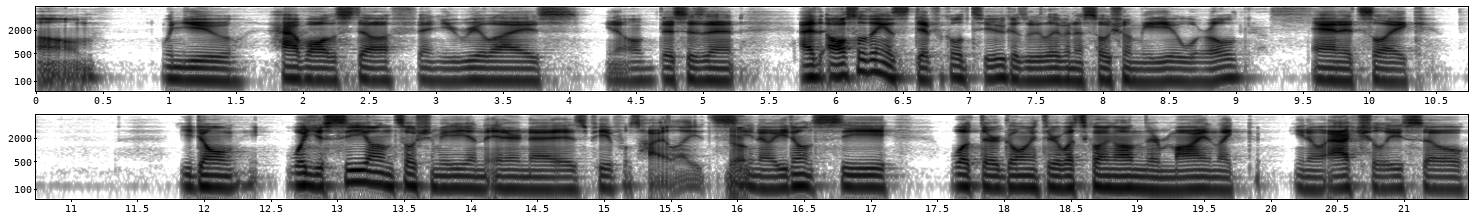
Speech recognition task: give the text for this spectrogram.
um, when you have all the stuff and you realize, you know, this isn't. I also think it's difficult too because we live in a social media world, and it's like you don't. What you see on social media and the internet is people's highlights. Yep. You know, you don't see what they're going through, what's going on in their mind, like you know, actually. So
